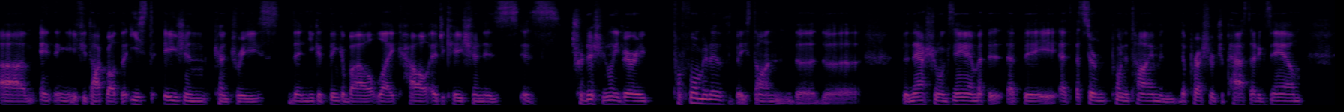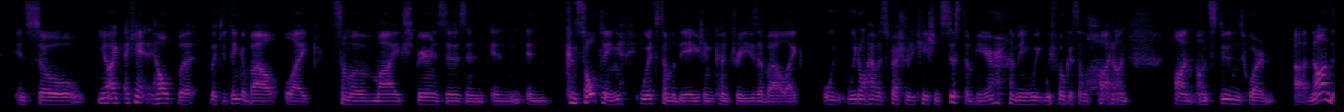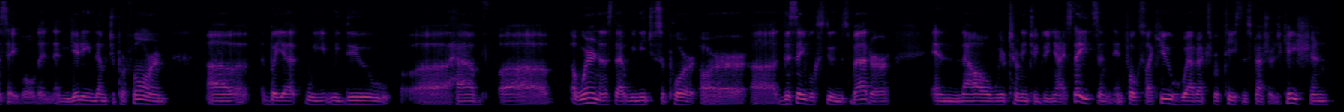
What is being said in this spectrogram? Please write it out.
Um, and, and, if you talk about the East Asian countries, then you could think about like how education is is traditionally very performative, based on the the the national exam at the at the at a certain point in time and the pressure to pass that exam and so you know I, I can't help but but to think about like some of my experiences in in in consulting with some of the asian countries about like we, we don't have a special education system here i mean we, we focus a lot on on on students who are uh, non-disabled and, and getting them to perform uh, but yet we we do uh, have uh, awareness that we need to support our uh, disabled students better. And now we're turning to the United States and, and folks like you who have expertise in special education.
